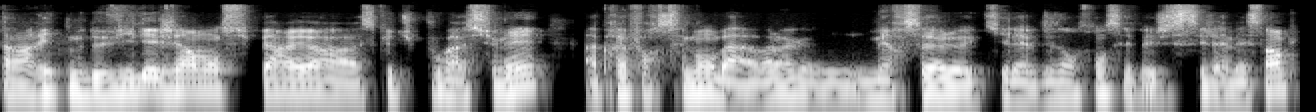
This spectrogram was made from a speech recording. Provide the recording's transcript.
tu as un rythme de vie légèrement supérieur à ce que tu pourrais assumer. Après, forcément, bah voilà, une mère seule qui élève des enfants, c'est, c'est jamais simple.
